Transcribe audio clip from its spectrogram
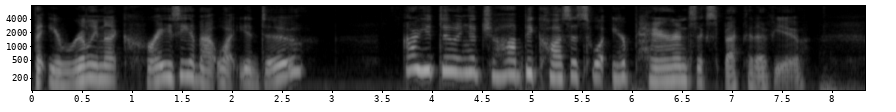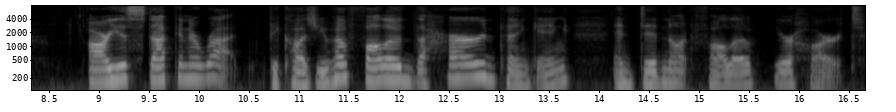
but you're really not crazy about what you do? Are you doing a job because it's what your parents expected of you? Are you stuck in a rut because you have followed the herd thinking and did not follow your heart.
